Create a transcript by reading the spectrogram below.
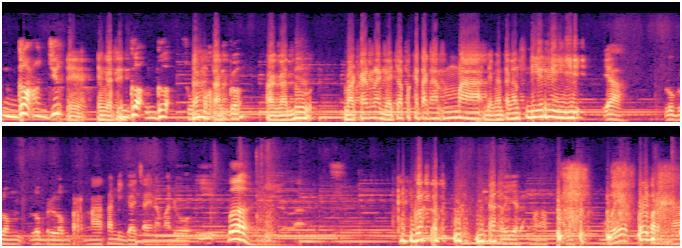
Enggak anjir. Iya, ya enggak sih? Enggak, enggak. Sumpah Ah, tang- enggak. Tangan tuh makanya gacha pakai tangan emak, jangan tangan sendiri. Ya, lu belum lu belum pernah kan digacain sama doi. Beh, gila. Kan gua Oh iya, maaf. Gue pernah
